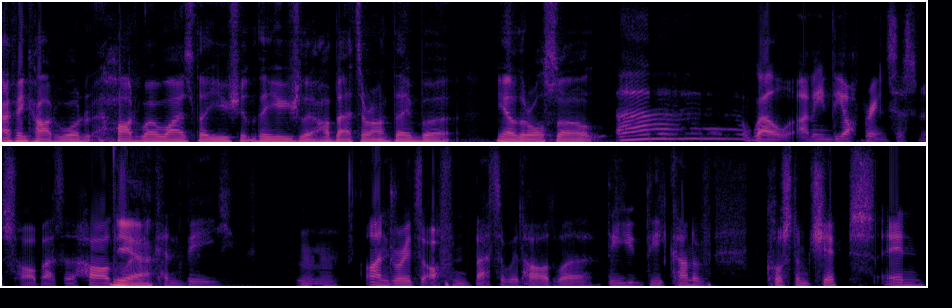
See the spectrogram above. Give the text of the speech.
I think hardware hardware wise they usually they usually are better, aren't they? But you know they're also Uh, well, I mean, the operating system is far better. Hardware Yeah. can be. Mm, Android's often better with hardware. The the kind of custom chips in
